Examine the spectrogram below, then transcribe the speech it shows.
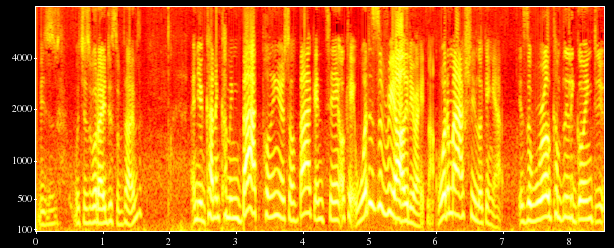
which is, which is what I do sometimes. And you're kind of coming back, pulling yourself back, and saying, okay, what is the reality right now? What am I actually looking at? Is the world completely going to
